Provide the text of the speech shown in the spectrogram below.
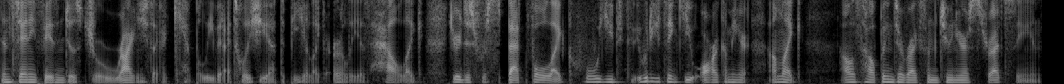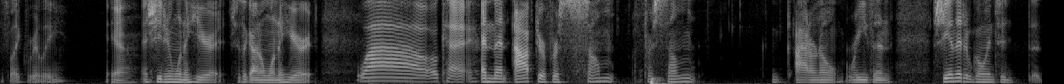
Then Sandy Faison just dragged. me. She's like, I can't believe it. I told you you had to be here like early as hell. Like you're disrespectful. Like who you who do you think you are coming here? I'm like, I was helping direct some junior stretch scenes. Like really, Yeah. and she didn't want to hear it. She's like, I don't want to hear it. Wow okay And then after, for some for some, I don't know reason, she ended up going to the,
